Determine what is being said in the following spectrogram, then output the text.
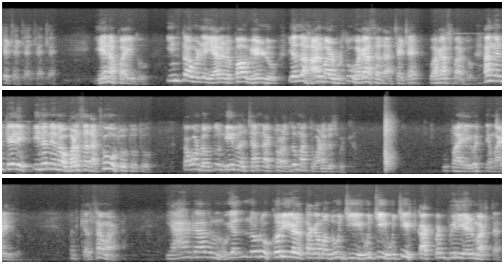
ಛೆ ಛೆ ಛೆ ಛೆ ಛೆ. ಏನಪ್ಪ ಇದು? ಇಂಥ ಒಳ್ಳೆ ಎರಡು ಪಾವ್ ಎಳ್ಳು ಎಲ್ಲ ಹಾಳು ಮಾಡಿಬಿಡ್ತು. ಒಗಾಸದ ಛೆ ಛೆ ಒಗಾಸ್ಬಾರ್ದು ಹಂಗಂತೇಳಿ ಇದನ್ನೇ ನಾವು ಬಳಸದ? ಥೂ ತೂ ತೂ ತೂ ತೊಗೊಂಡೋದ್ಲು ನೀರಿನಲ್ಲಿ ಚೆನ್ನಾಗಿ ತೊಳೆದ್ಲು ಮತ್ತು ಒಣಗಿಸ್ಬಿಟ್ರು ಉಪಾಯ ಯೋಚನೆ ಮಾಡಿದ್ಲು. ಒಂದು ಕೆಲಸ ಮಾಡೋಣ ಯಾರಿಗಾದ್ರೂ ಎಲ್ಲರೂ ಕರಿ ಎಳ್ಳು ತಗೊಂಬಂದು ಉಜ್ಜಿ ಉಜ್ಜಿ ಉಜ್ಜಿ ಇಷ್ಟು ಕಾಟ್ಬಿಟ್ಟು ಬಿಳಿ ಎಳ್ಳು ಮಾಡ್ತಾರೆ.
